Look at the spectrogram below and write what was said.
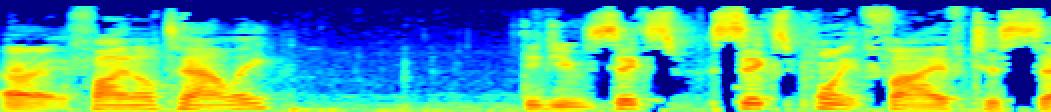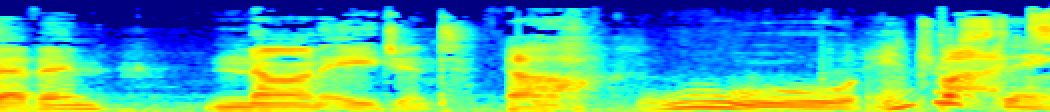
All right, final tally Did you? six six point five to seven non-agent. Oh, Ooh, interesting.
